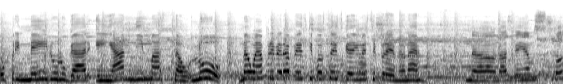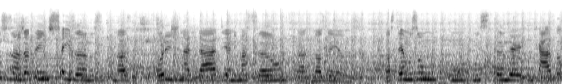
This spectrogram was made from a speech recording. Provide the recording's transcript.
o primeiro lugar em animação. Lu, não é a primeira vez que vocês ganham esse prêmio, né? Não, nós ganhamos todos os anos, já tem uns seis anos. Nós, originalidade e animação, ah, nós ganhamos. Nós temos um, um, um stander em casa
